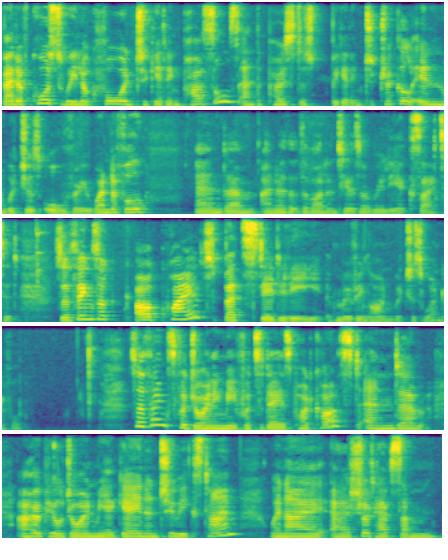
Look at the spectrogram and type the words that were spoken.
But of course, we look forward to getting parcels and the post is beginning to trickle in, which is all very wonderful. And um, I know that the volunteers are really excited. So things are, are quiet but steadily moving on, which is wonderful. So thanks for joining me for today's podcast. And um, I hope you'll join me again in two weeks' time when I uh, should have some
